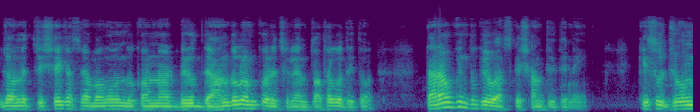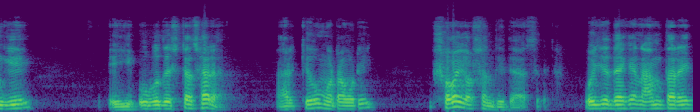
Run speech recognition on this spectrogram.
জননেত্রী শেখ হাসিনা, বঙ্গবন্ধু কন্যার বিরুদ্ধে আন্দোলন করেছিলেন তথাকথিত, তারাও কিন্তু কেউ আজকে শান্তিতে নেই। কিছু জঙ্গি, এই উপদেষ্টা ছাড়া আর কেউ মোটামুটি সবাই অশান্তিতে আছে। ওই যে দেখেন আমতারেক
